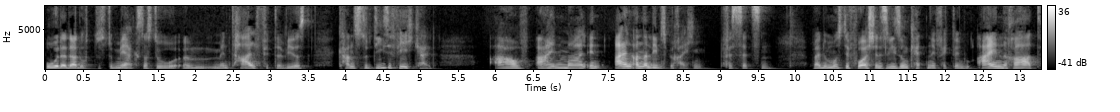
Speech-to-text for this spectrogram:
oder dadurch, dass du merkst, dass du ähm, mental fitter wirst, kannst du diese Fähigkeit auf einmal in allen anderen Lebensbereichen festsetzen. Weil du musst dir vorstellen, es ist wie so ein Ketteneffekt. Wenn du ein Rad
